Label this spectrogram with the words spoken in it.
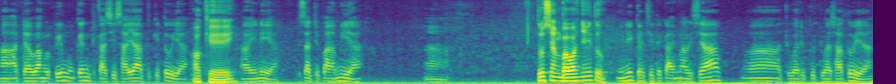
uh, ada uang lebih mungkin dikasih saya begitu ya. Oke. Okay. Nah, ini ya bisa dipahami ya. Nah terus yang bawahnya itu? Ini gaji TKI Malaysia uh, 2021 ya.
